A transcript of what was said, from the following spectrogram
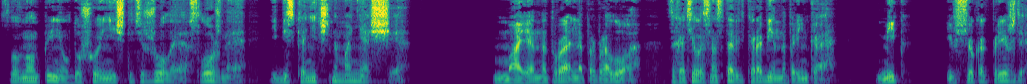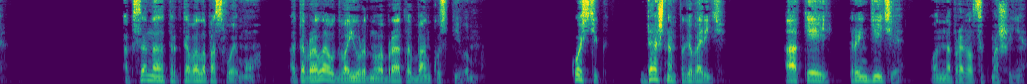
словно он принял душой нечто тяжелое, сложное и бесконечно манящее. Майя натурально пробрало, захотелось наставить карабин на паренька. Миг, и все как прежде. Оксана трактовала по-своему. Отобрала у двоюродного брата банку с пивом. «Костик, дашь нам поговорить?» «Окей, трындите», — он направился к машине.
